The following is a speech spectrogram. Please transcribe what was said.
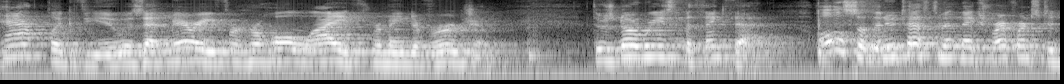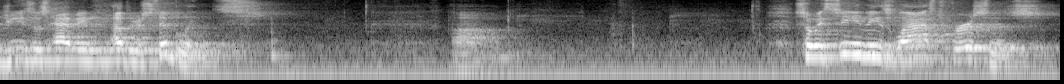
Catholic view, is that Mary, for her whole life, remained a virgin. There's no reason to think that. Also, the New Testament makes reference to Jesus having other siblings. Um, so we see in these last verses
